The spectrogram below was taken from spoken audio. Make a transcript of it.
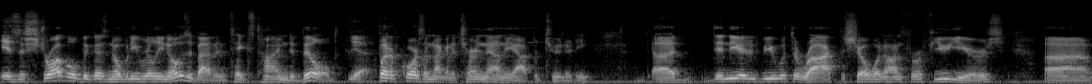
is a struggle because nobody really knows about it. It takes time to build. Yeah. But of course, I'm not going to turn down the opportunity. Uh, did the interview with The Rock. The show went on for a few years. Uh,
